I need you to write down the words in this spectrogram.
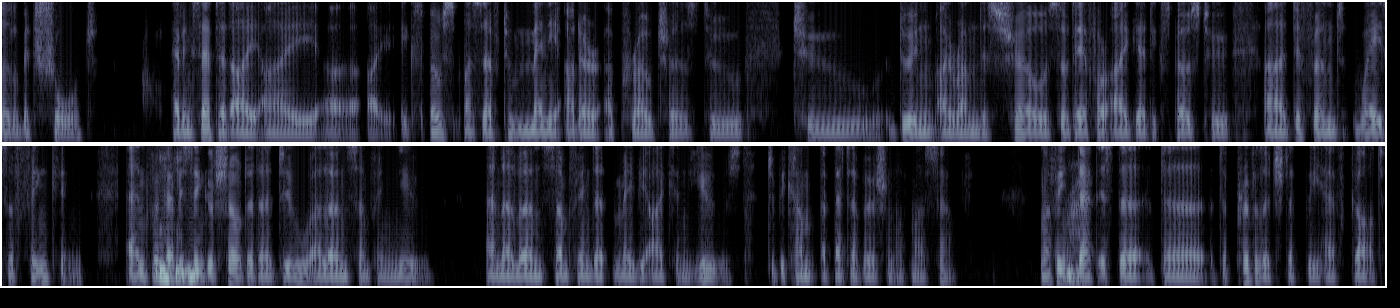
little bit short. Having said that, I I, uh, I exposed myself to many other approaches to to doing. I run this show, so therefore I get exposed to uh, different ways of thinking. And with every Mhm. single show that I do, I learn something new, and I learn something that maybe I can use to become a better version of myself. And I think Right. that is the the the privilege that we have got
